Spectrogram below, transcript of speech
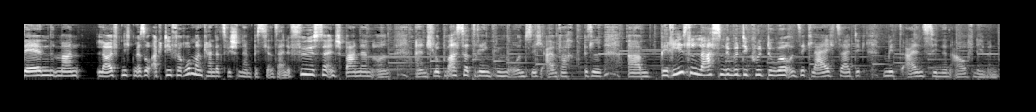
denn man läuft nicht mehr so aktiv herum. Man kann dazwischen ein bisschen seine Füße entspannen und einen Schluck Wasser trinken und sich einfach ein bisschen ähm, berieseln lassen über die Kultur und sie gleichzeitig mit allen Sinnen aufnehmen.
